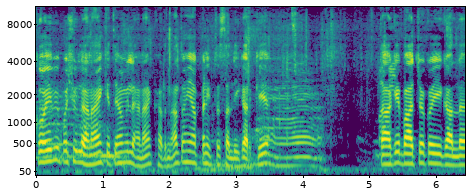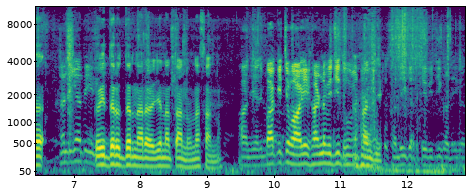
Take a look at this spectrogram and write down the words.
ਕੋਈ ਵੀ ਪਸ਼ੂ ਲੈਣਾ ਹੈ ਕਿਤੇ ਵੀ ਲੈਣਾ ਹੈ ਖੜਨਾ ਤੁਸੀਂ ਆਪਣੀ ਤਸੱਲੀ ਕਰਕੇ ਤਾਂ ਕਿ ਬਾਅਦ ਚ ਕੋਈ ਗੱਲ ਠੰਡੀਆਂ ਤੀ ਕੋਈ ਇੱਧਰ ਉੱਧਰ ਨਾ ਰਹੇ ਨਾ ਤੁਹਾਨੂੰ ਨਾ ਸਾਨੂੰ। ਹਾਂਜੀ ਹਾਂਜੀ। ਬਾਕੀ ਚਵਾ ਕੇ ਖੜਨ ਵੀ ਜੀ ਦੋਵੇਂ। ਹਾਂਜੀ। ਤਸੱਲੀ ਕਰਕੇ ਵੀ ਜੀ ਖੜੇਗਾ।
